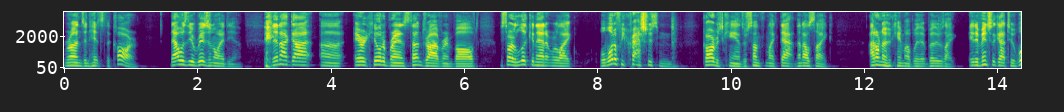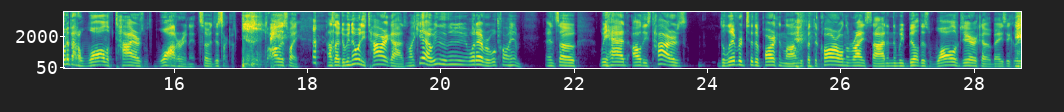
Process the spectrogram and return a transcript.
runs and hits the car. That was the original idea. Then I got uh, Eric Hildebrand, stunt driver, involved. We started looking at it, and we're like, well, what if we crash through some garbage cans or something like that? And then I was like, I don't know who came up with it, but it was like it eventually got to what about a wall of tires with water in it? So it just like goes all this way. I was like, do we know any tire guys? I'm like, yeah, we, whatever, we'll call him. And so we had all these tires delivered to the parking lot. We put the car on the right side, and then we built this wall of Jericho, basically,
